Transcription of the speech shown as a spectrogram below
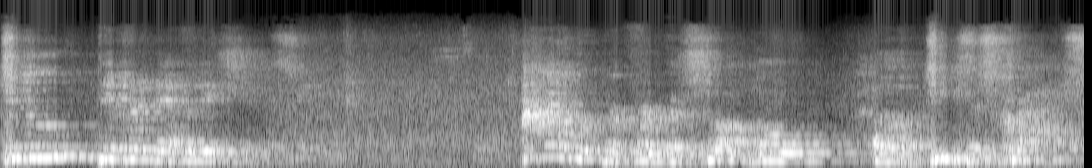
two different definitions. I would prefer the stronghold of Jesus Christ.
